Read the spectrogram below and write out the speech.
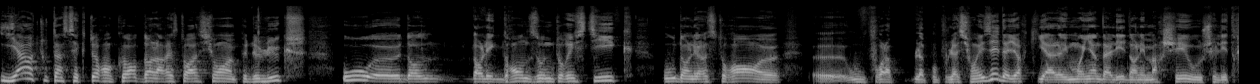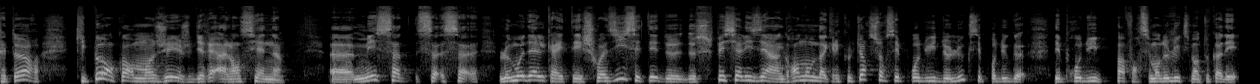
il y a tout un secteur encore dans la restauration un peu de luxe ou dans, dans les grandes zones touristiques ou dans les restaurants euh, euh, ou pour la, population aisée d'ailleurs qui a les moyens d'aller dans les marchés ou chez les traiteurs, qui peut encore manger, je dirais, à l'ancienne. Euh, mais le modèle qui a été choisi, c'était de, spécialiser un grand nombre d'agriculteurs sur ces produits de luxe, ces produits, des produits pas forcément de luxe, mais en tout cas des,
